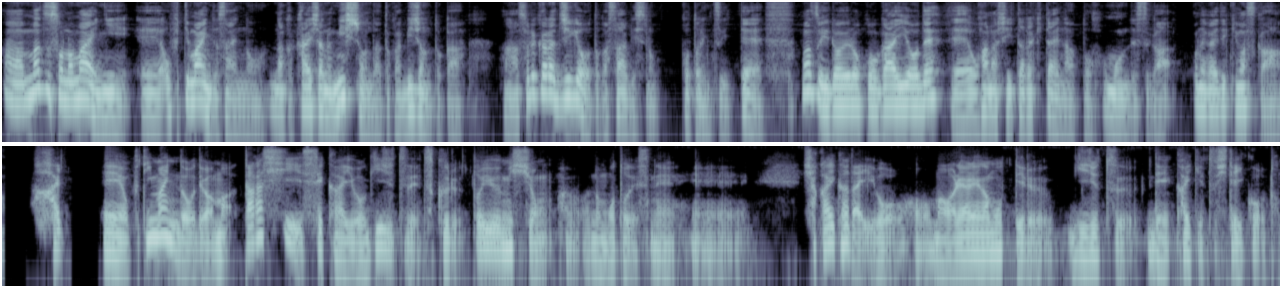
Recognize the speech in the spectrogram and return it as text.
あまずその前に、えー、オプティマインドさんのなんか会社のミッションだとかビジョンとか、それから事業とかサービスのことについて、まずいろいろこう概要で、えお話しいただきたいなと思うんですが、お願いできますか？はい。えー、オプティマインドでは、まあ、新しい世界を技術で作るというミッションのもとですね、えー、社会課題を、まあ、我々が持っている技術で解決していこうと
